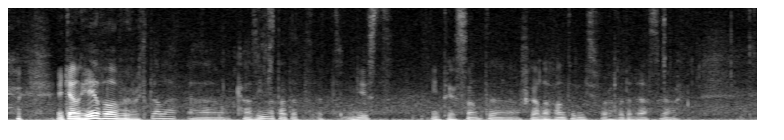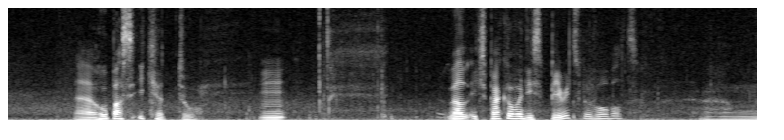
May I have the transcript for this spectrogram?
ik kan er heel veel over vertellen. Eh, ik ga zien wat dat het, het meest interessante of relevante is voor, voor de luisteraar. Eh, hoe pas ik het toe? Hm, wel, ik sprak over die spirits bijvoorbeeld. Ehm,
